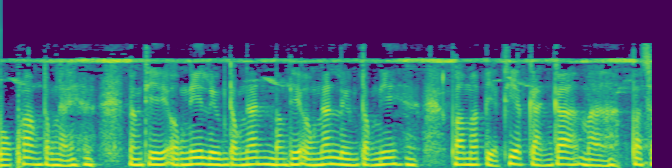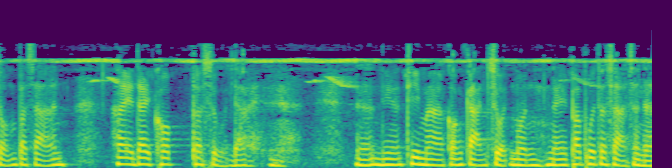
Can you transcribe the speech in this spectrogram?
บกพร่องตรงไหน บางทีองค์นี้ลืมตรงนั้น บางทีองค์นั้นลืมตรงนี้ พอมาเปรียบเทียบกันก็มาผสมประสานให้ได้ครบพระสูตรได้เนี่ยที่มาของการสวดมนต์ในพระพุทธศาสนา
